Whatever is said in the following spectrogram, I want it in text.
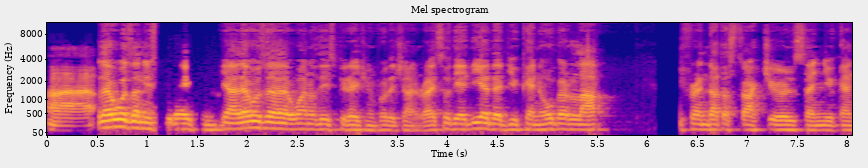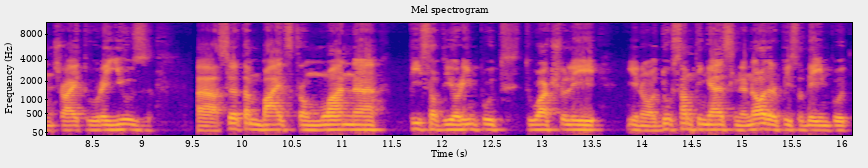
Uh, that was an inspiration. Yeah, that was uh, one of the inspiration for the channel, right? So the idea that you can overlap different data structures and you can try to reuse uh, certain bytes from one uh, piece of your input to actually, you know, do something else in another piece of the input.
